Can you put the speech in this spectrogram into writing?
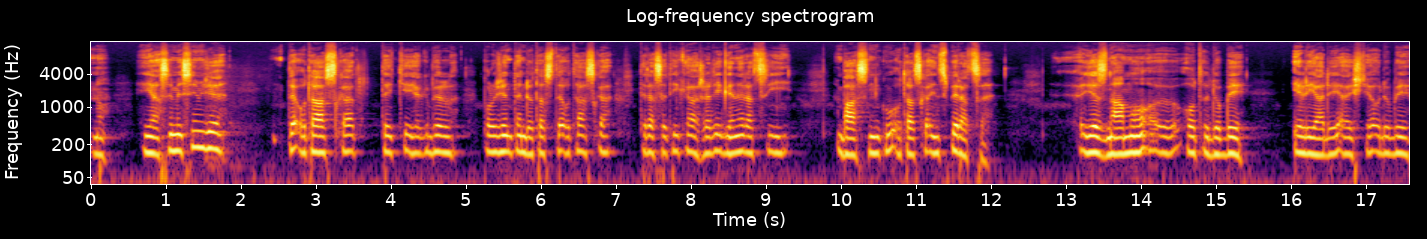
No, já si myslím, že je otázka, teď jak byl položen ten dotaz, je otázka, která se týká řady generací básníků, otázka inspirace. Je známo eh, od doby Iliady a ještě od doby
